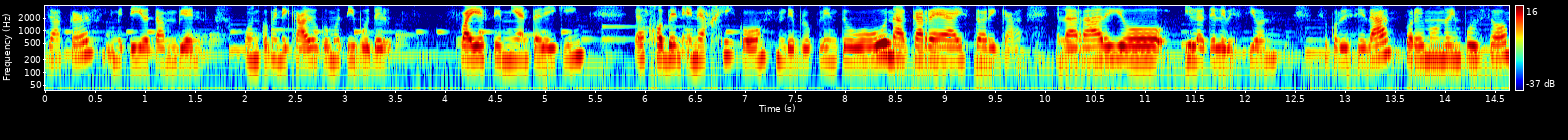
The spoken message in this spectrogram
Zucker, emitió también un comunicado con motivo del fallecimiento de King, el joven enérgico de Brooklyn tuvo una carrera histórica en la radio y la televisión. Su curiosidad por el mundo impulsó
